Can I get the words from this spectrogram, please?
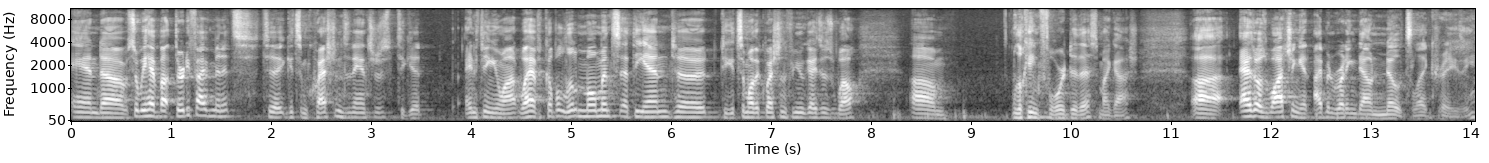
And uh, so we have about 35 minutes to get some questions and answers, to get anything you want. We'll have a couple little moments at the end to, to get some other questions from you guys as well. Um, looking forward to this, my gosh. Uh, as I was watching it, I've been writing down notes like crazy.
